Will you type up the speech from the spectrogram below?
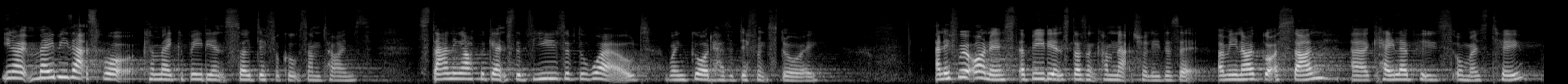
You know, maybe that's what can make obedience so difficult sometimes standing up against the views of the world when God has a different story. And if we're honest, obedience doesn't come naturally, does it? I mean, I've got a son, uh, Caleb, who's almost two.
